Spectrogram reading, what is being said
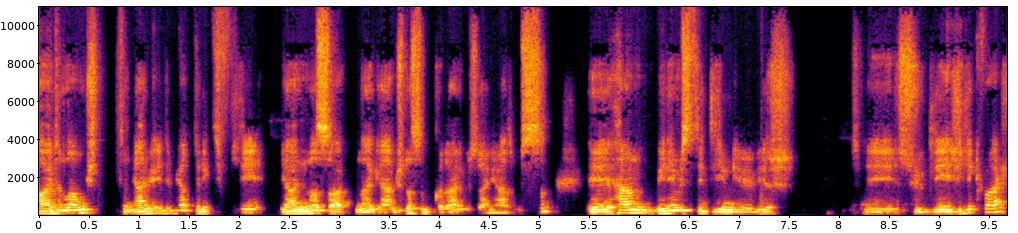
aydınlanmıştım. Yani edebiyat dedektifliği, yani nasıl aklına gelmiş, nasıl bu kadar güzel yazmışsın. E, hem benim istediğim gibi bir e, sürükleyicilik var,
